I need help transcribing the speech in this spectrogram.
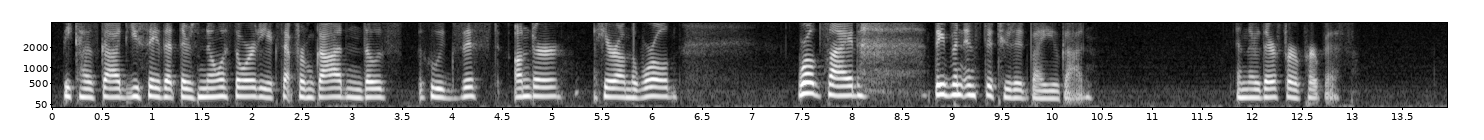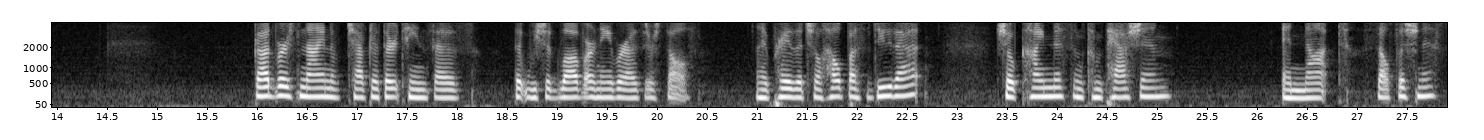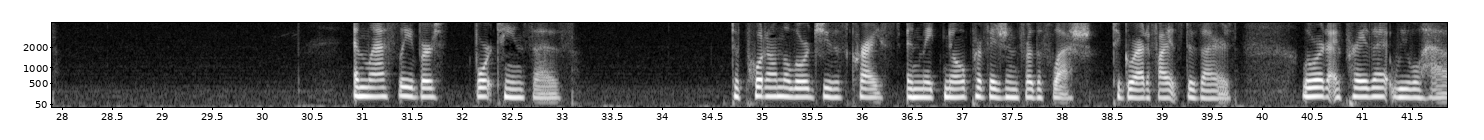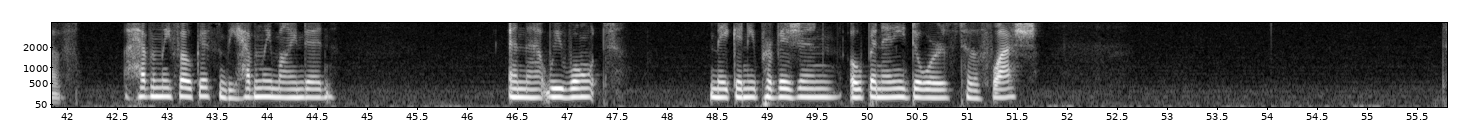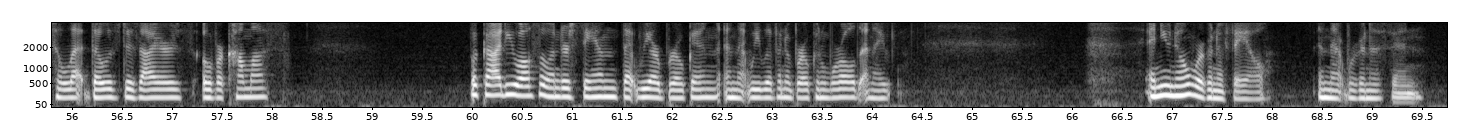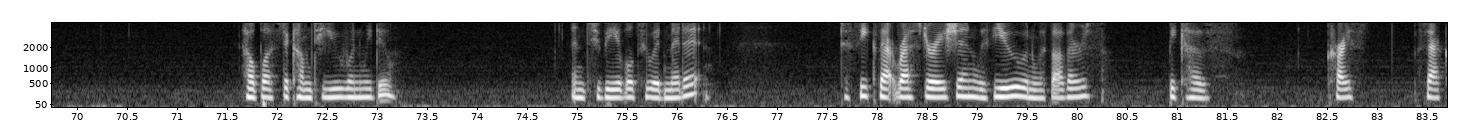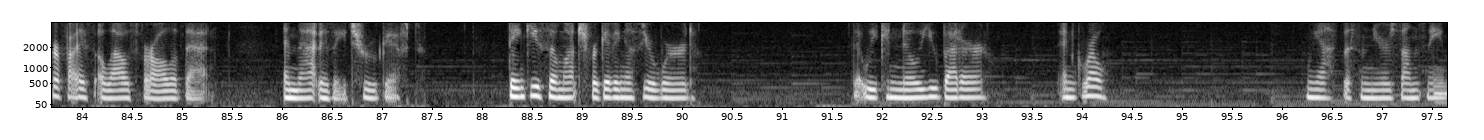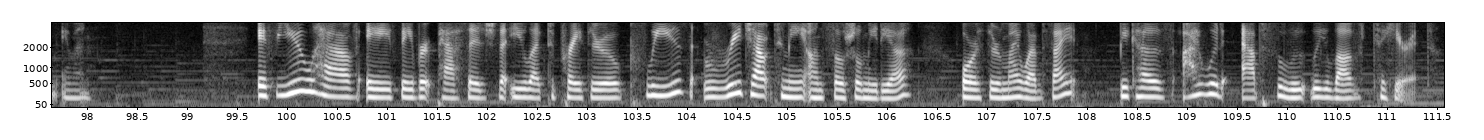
Because, God, you say that there's no authority except from God and those who exist under here on the world, world side, they've been instituted by you, God. And they're there for a purpose. God, verse 9 of chapter 13 says that we should love our neighbor as yourself. And I pray that you'll help us do that show kindness and compassion, and not selfishness. And lastly, verse 14 says, to put on the Lord Jesus Christ and make no provision for the flesh to gratify its desires. Lord, I pray that we will have a heavenly focus and be heavenly minded, and that we won't make any provision, open any doors to the flesh, to let those desires overcome us. But God, you also understand that we are broken and that we live in a broken world, and I and you know we're going to fail and that we're going to sin. Help us to come to you when we do and to be able to admit it, to seek that restoration with you and with others, because Christ's sacrifice allows for all of that, and that is a true gift. Thank you so much for giving us your word, that we can know you better and grow. We ask this in your son's name. Amen. If you have a favorite passage that you like to pray through, please reach out to me on social media or through my website because I would absolutely love to hear it.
